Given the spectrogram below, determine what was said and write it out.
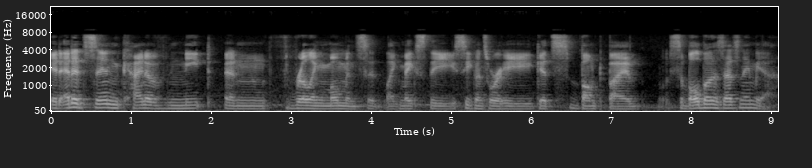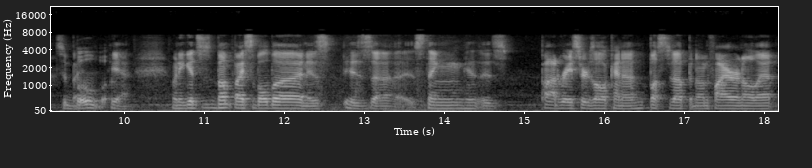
it edits in kind of neat and thrilling moments. It like makes the sequence where he gets bumped by Sebulba, is that his name? Yeah. Sebulba. Yeah. When he gets bumped by Sebulba and his his uh, his thing his, his pod racer's all kind of busted up and on fire and all that.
